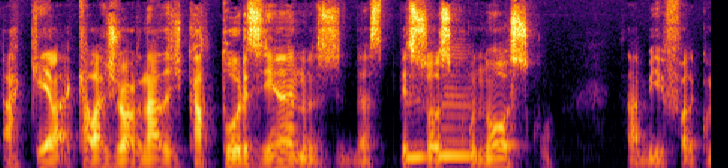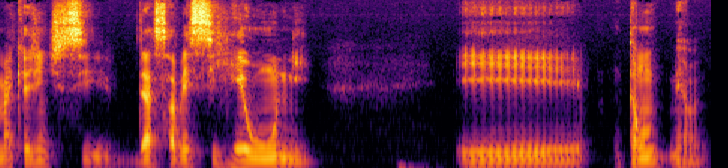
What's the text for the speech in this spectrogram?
aquela, aquela jornada de 14 anos das pessoas uhum. conosco sabe? Fala, como é que a gente se dessa vez se reúne? E então, meu,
